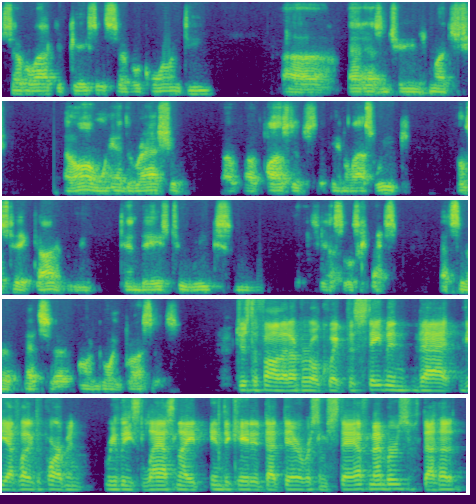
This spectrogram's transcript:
several active cases, several quarantine. Uh, that hasn't changed much at all. When we had the rash of, of, of, positives at the end of last week, those take time. I mean, ten days, two weeks. yes, those guys. That's a that's an ongoing process. Just to follow that up real quick, the statement that the athletic department released last night indicated that there were some staff members that had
